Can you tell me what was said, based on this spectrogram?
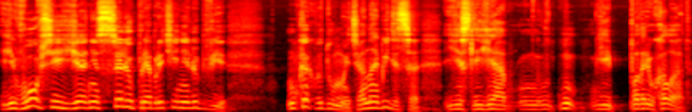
И вовсе я не с целью приобретения любви. Ну, как вы думаете, она обидится, если я ну, ей подарю халат?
